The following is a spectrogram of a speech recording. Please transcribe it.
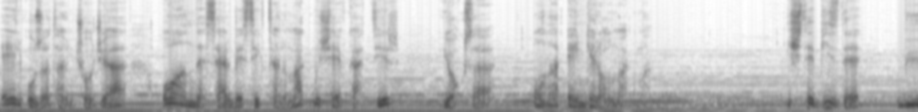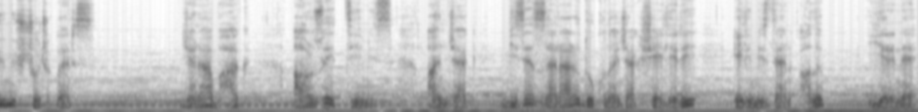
el uzatan çocuğa o anda serbestlik tanımak mı şefkattir yoksa ona engel olmak mı? İşte biz de büyümüş çocuklarız. Cenab-ı Hak arzu ettiğimiz ancak bize zararı dokunacak şeyleri elimizden alıp yerine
